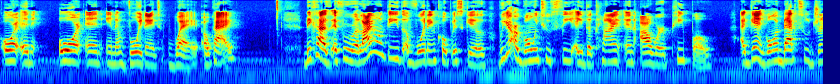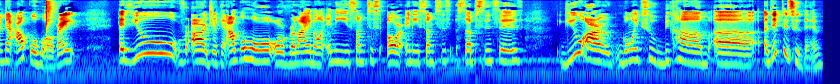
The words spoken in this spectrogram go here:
or in or in an avoidant way? Okay. Because if we rely on these avoidant coping skills, we are going to see a decline in our people. Again, going back to drinking alcohol, right? if you are drinking alcohol or relying on any or any substances you are going to become uh addicted to them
